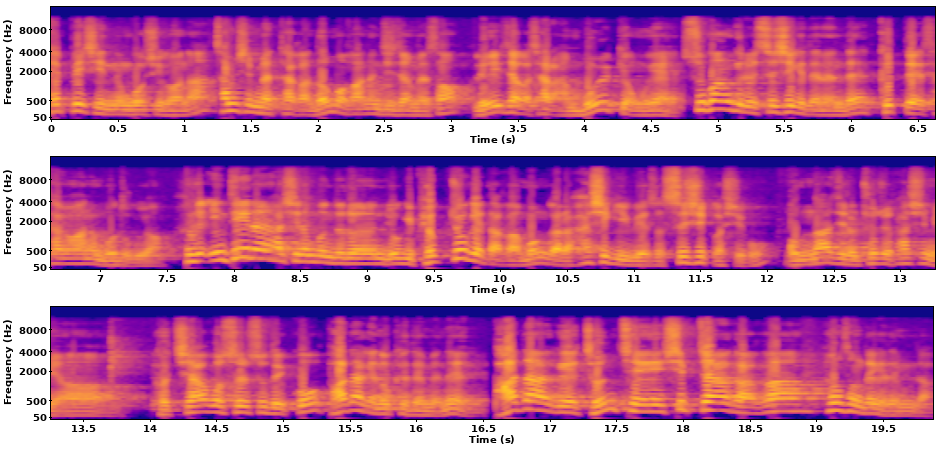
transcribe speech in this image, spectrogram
햇빛이 있는 곳이거나 30m가 넘어가는 지점에서 레이저가 잘 안 보일 경우에 수광기를 쓰시게 되는데 그때 사용하는 모드고요. 근데 인테리어를 하시는 분들은 여기 벽 쪽에다가 뭔가를 하시기 위해서 쓰실 것이고 높낮이를 조절하시면 거치하고 쓸 수도 있고 바닥에 놓게 되면 은 바닥에 전체의 십자가가 형성되게 됩니다.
